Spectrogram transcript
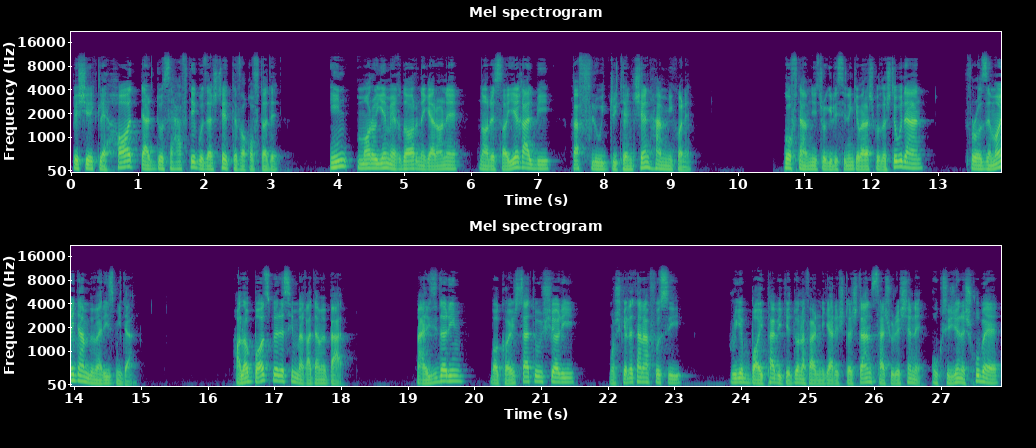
به شکل حاد در دو سه هفته گذشته اتفاق افتاده. این ما رو یه مقدار نگران نارسایی قلبی و fluid retention هم می‌کنه. گفتم نیتروگلیسیرین که براش گذاشته بودن فروزماید هم به مریض میدن. حالا باز برسیم به قدم بعد. مریضی داریم با کاهش سطح هوشیاری مشکل تنفسی روی بایپبی که دو نفر نگرش داشتن سچورشن اکسیژنش خوبه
